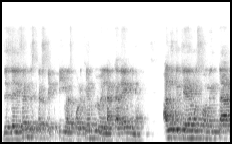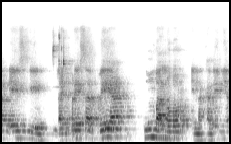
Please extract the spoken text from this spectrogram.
desde diferentes perspectivas, por ejemplo, en la academia. Algo que queremos fomentar es que la empresa vea un valor en la academia,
